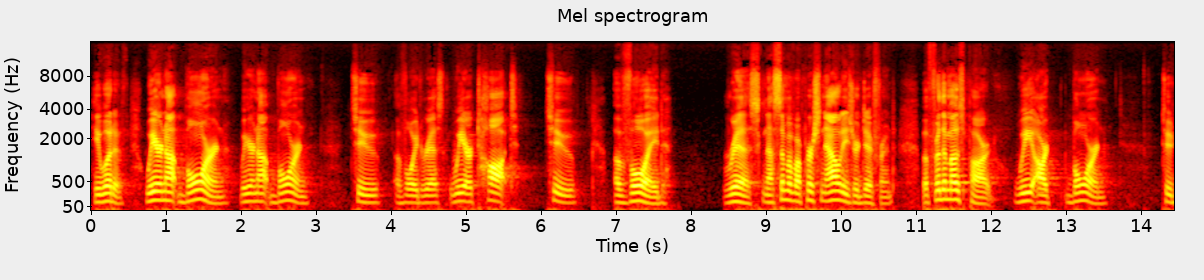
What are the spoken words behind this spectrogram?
He would have. We are not born, we are not born to avoid risk. We are taught to avoid risk. Now, some of our personalities are different, but for the most part, we are born to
